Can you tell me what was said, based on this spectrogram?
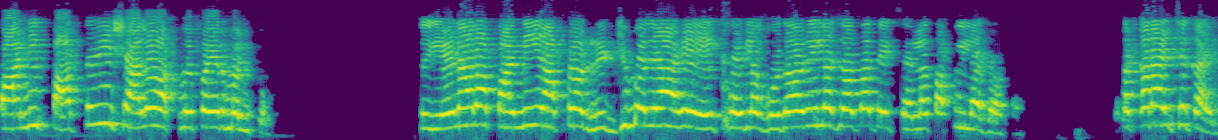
पाणी पातळी शॅलो अक्वेफायर म्हणतो. तर येणारा पाणी आपला रिजमध्ये आहे एक साईडला गोदावरीला जातात एक साईडला तापीला जातात. तर करायचं काय?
